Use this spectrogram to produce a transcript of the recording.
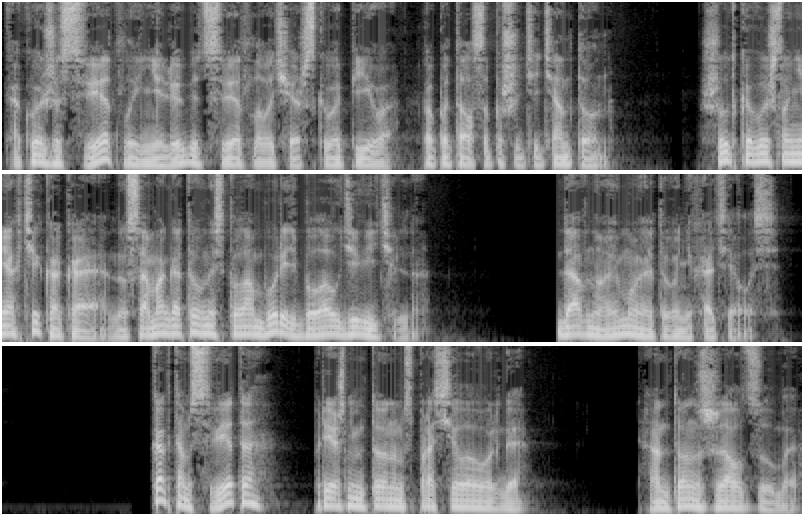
«Какой же светлый не любит светлого чешского пива?» — попытался пошутить Антон. Шутка вышла не ахти какая, но сама готовность каламбурить была удивительна. Давно ему этого не хотелось. «Как там Света?» — прежним тоном спросила Ольга. Антон сжал зубы.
